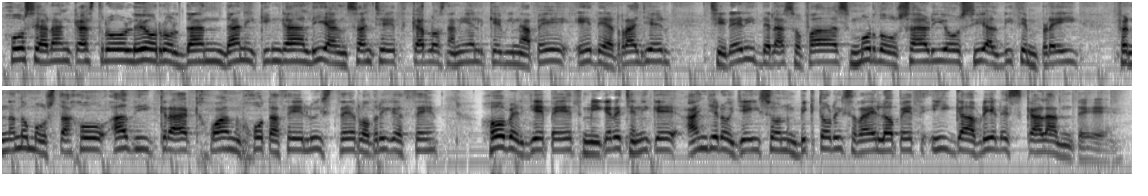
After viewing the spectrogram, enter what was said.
José Arán Castro, Leo Roldán, Dani Kinga, Lian Sánchez, Carlos Daniel, Kevin AP, Eder Rayer, Chireri de las Sofás, Mordo Osario, Sial Prey, Fernando Mostajo, Adi Crack, Juan JC, Luis C, Rodríguez C, Hover Yepez, Miguel Echenique, Ángelo Jason, Víctor Israel López y Gabriel Escalante.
